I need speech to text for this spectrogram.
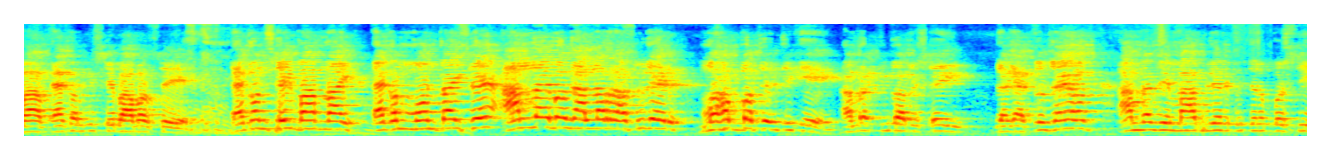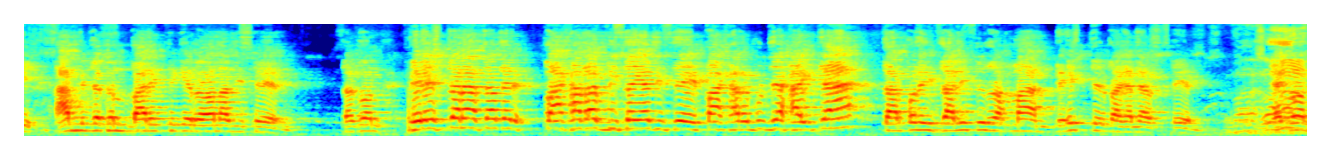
বাপ এখন কি সে বাপ আছে? এখন সেই বাপ নাই, এখন মন চাইছে আল্লাহ এবং আল্লাহর রাসুলের মহব্বতের দিকে। আমরা কীভাবে সেই জায়গায় তো যাই হোক, আমরা যে মাহফিলের ভিতরে বসছি, আপনি যখন বাড়ি থেকে রওনা দিচ্ছেন তখন ফেরেস্তারা তাদের পাখাটা বিছাইয়া দিছে। পাখার উপর যে হাইটা তারপরে জালিসুর রহমান বেহেস্তের বাগানে আসছেন এখন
